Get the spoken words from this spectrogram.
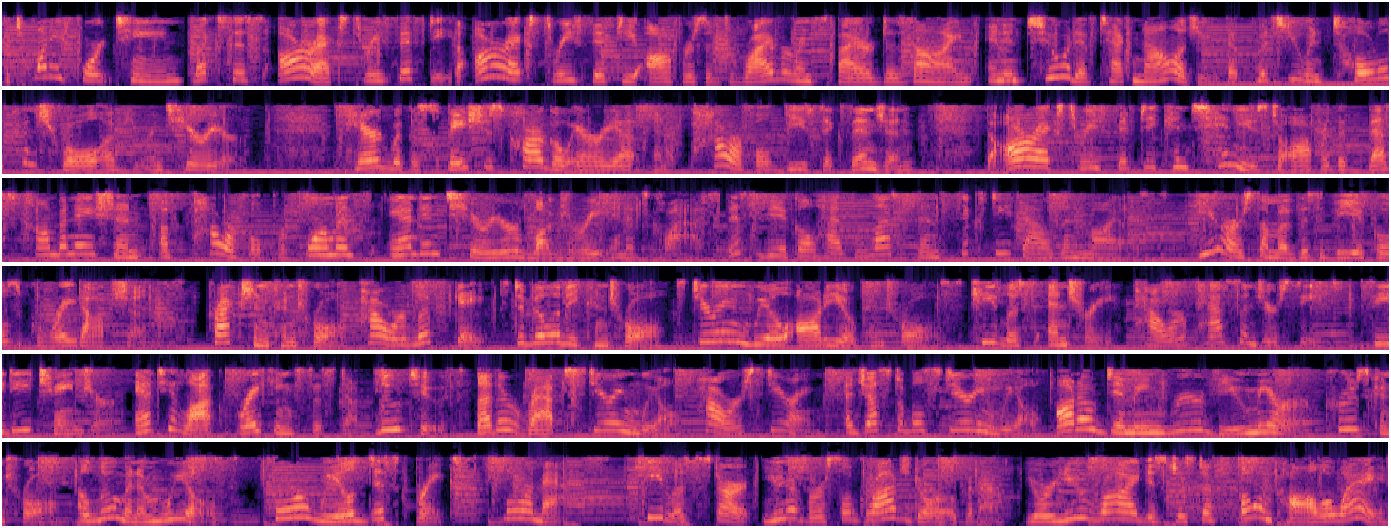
The 2014 Lexus RX 350. The RX 350 offers a driver-inspired design and intuitive technology that puts you in total control of your interior. Paired with a spacious cargo area and a powerful V6 engine, the RX 350 continues to offer the best combination of powerful performance and interior luxury in its class. This vehicle has less than 60,000 miles. Here are some of this vehicle's great options traction control, power liftgate, stability control, steering wheel audio controls, keyless entry, power passenger seat, CD changer, anti-lock braking system, Bluetooth, leather wrapped steering wheel, power steering, adjustable steering wheel, auto dimming rear view mirror, cruise control, aluminum wheels, four wheel disc brakes, floor mats, keyless start, universal garage door opener. Your new ride is just a phone call away.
